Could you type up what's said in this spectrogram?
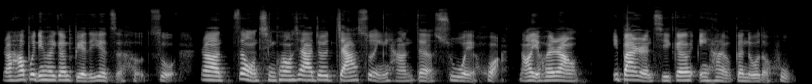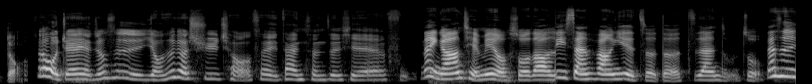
然后它不一定会跟别的业者合作。那这种情况下就加速银行的数位化，然后也会让一般人其实跟银行有更多的互动。所以我觉得也就是有这个需求，所以诞生这些服务。那你刚刚前面有说到第三方业者的治安怎么做，但是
